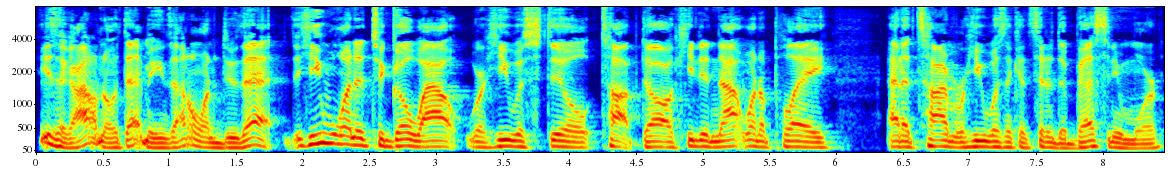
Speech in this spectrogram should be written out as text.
He's like, I don't know what that means. I don't want to do that. He wanted to go out where he was still top dog. He did not want to play at a time where he wasn't considered the best anymore.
